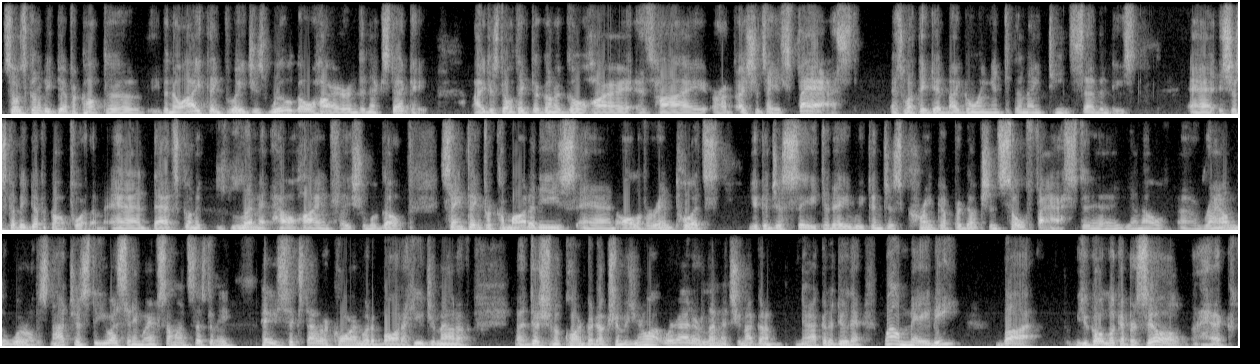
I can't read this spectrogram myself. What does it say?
So it's going to be difficult to, even though I think wages will go higher in the next decade. I just don't think they're going to go high as high, or I should say, as fast as what they did by going into the 1970s. And it's just going to be difficult for them. And that's going to limit how high inflation will go. Same thing for commodities and all of our inputs. You can just see today we can just crank up production so fast, uh, you know, uh, around the world. It's not just the U.S. anymore. If someone says to me, "Hey, six dollar corn would have bought a huge amount of additional corn production," but you know what? We're at our limits. You're not going to you're not going to do that. Well, maybe, but you go look at Brazil. Heck,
